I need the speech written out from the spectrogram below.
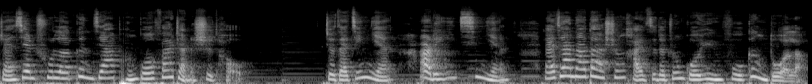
展现出了更加蓬勃发展的势头。就在今年，二零一七年，来加拿大生孩子的中国孕妇更多了。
